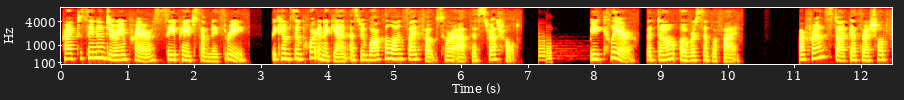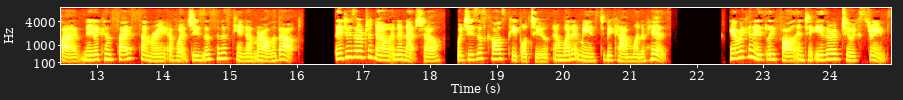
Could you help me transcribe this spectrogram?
Practicing enduring prayer, see page 73, becomes important again as we walk alongside folks who are at this threshold. Be clear, but don't oversimplify. Our friends stuck at threshold 5 need a concise summary of what Jesus and his kingdom are all about. They deserve to know in a nutshell what Jesus calls people to and what it means to become one of his. Here we can easily fall into either of two extremes.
